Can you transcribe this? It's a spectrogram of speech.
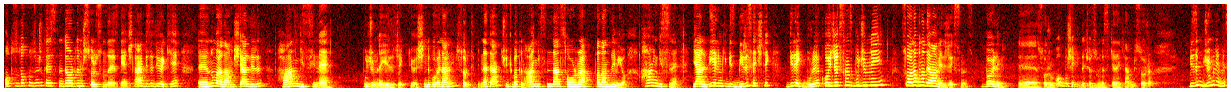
39. testin 4. sorusundayız gençler. Bize diyor ki e, numaralanmış yerlerin hangisine bu cümle gelecek diyor. Şimdi bu önemli bir soru tipi. Neden? Çünkü bakın hangisinden sonra falan demiyor. Hangisine? Yani diyelim ki biz biri seçtik. Direkt buraya koyacaksınız bu cümleyi. Sonra buna devam edeceksiniz. Böyle bir e, soru bu. Bu şekilde çözülmesi gereken bir soru. Bizim cümlemiz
